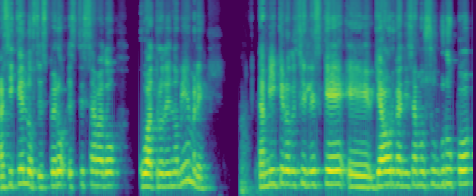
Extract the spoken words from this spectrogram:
Así que los espero este sábado 4 de noviembre. También quiero decirles que eh, ya organizamos un grupo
